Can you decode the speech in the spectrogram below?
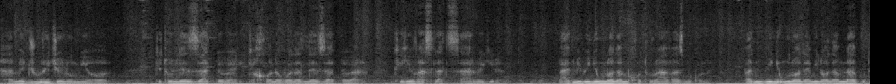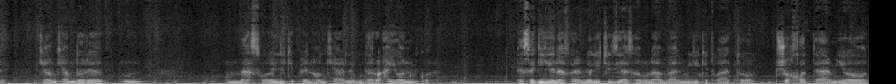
همه جوری جلو میان که تو لذت ببری که خانوادت لذت ببرن که این وصلت سر بگیره. بعد می‌بینی اون آدم می‌خواد تو رو عوض بکنه. بعد می‌بینی اون آدم این آدم نبوده. کم کم داره اون مسائلی که پنهان کرده بوده رو عیان می‌کنه. پس اگه یه نفر میاد یه چیزی از همون اول میگه که تو حتی شاخات در میاد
